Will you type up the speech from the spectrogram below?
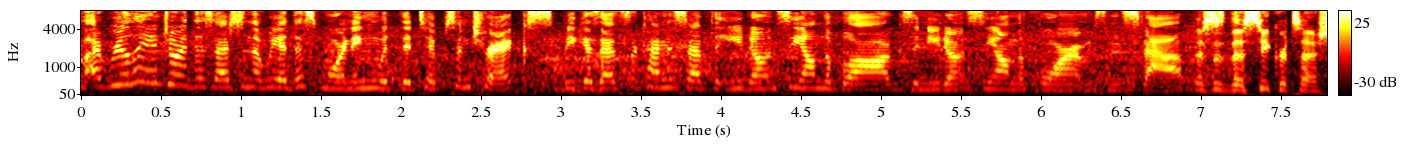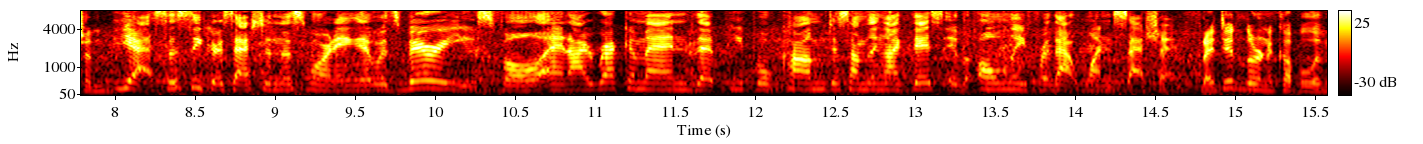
I really enjoyed the session that we had this morning with the tips and tricks because that's the kind of stuff that you don't see on the blogs and you don't see on the forums and stuff. This is the secret session. Yes, the secret session this morning. It was very useful, and I recommend that people come to something like this if only for that one session. But I did learn a couple of,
